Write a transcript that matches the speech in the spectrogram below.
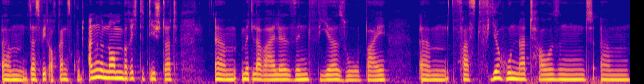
Ähm, das wird auch ganz gut angenommen, berichtet die Stadt. Ähm, mittlerweile sind wir so bei ähm, fast 400.000 ähm,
